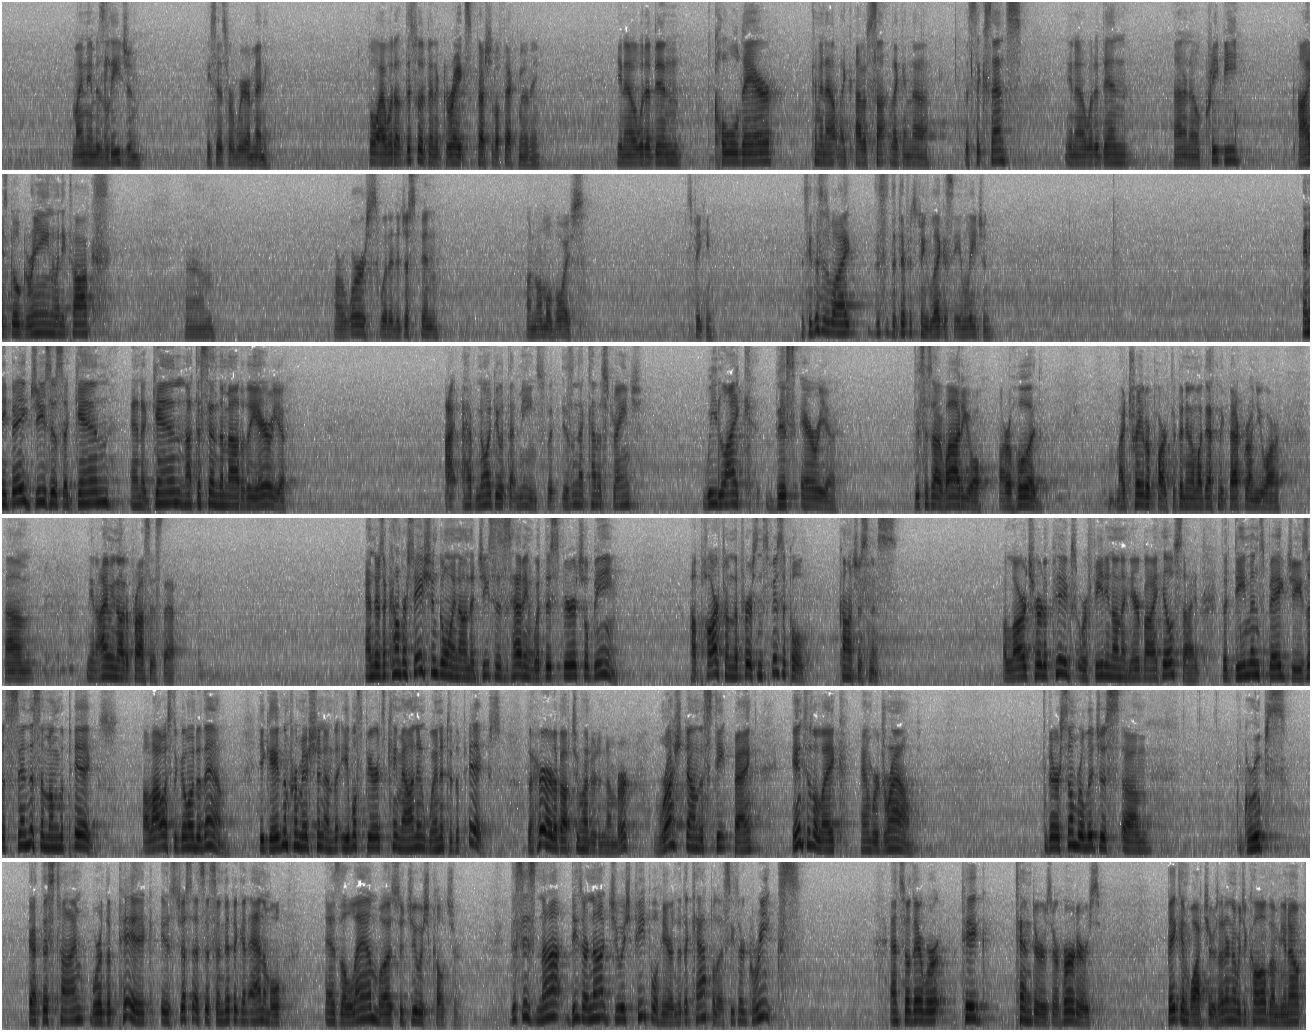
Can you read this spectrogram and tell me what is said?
My name is Legion. He says, For we are many. Boy, I would have, this would have been a great special effect movie. You know, it would have been cold air coming out like out of sun, like in uh, The Sixth Sense, you know, would have been, I don't know, creepy. Eyes go green when he talks. Um, or worse, would it have just been a normal voice speaking? And see, this is why, this is the difference between legacy and legion. And he begged Jesus again and again not to send them out of the area. I, I have no idea what that means, but isn't that kind of strange? We like this area. This is our barrio, our hood, my trailer park, depending on what ethnic background you are. Um, you know, I don't even know how to process that. And there's a conversation going on that Jesus is having with this spiritual being, apart from the person's physical consciousness. A large herd of pigs were feeding on a nearby hillside. The demons begged Jesus, Send us among the pigs. Allow us to go into them. He gave them permission, and the evil spirits came out and went into the pigs. The herd, about 200 in number, rushed down the steep bank into the lake and were drowned. There are some religious um, groups at this time where the pig is just as a significant animal as the lamb was to Jewish culture. This is not, these are not Jewish people here in the Decapolis, these are Greeks. And so there were pig tenders or herders, bacon watchers, I don't know what you call them, you know.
